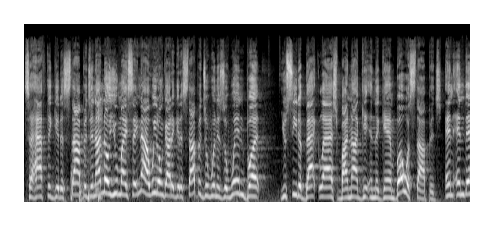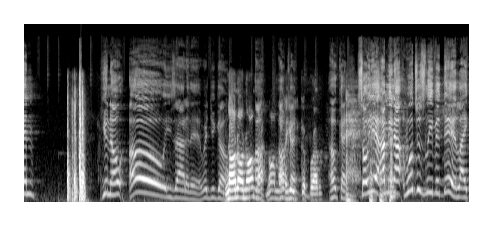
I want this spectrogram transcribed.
to have to get a stoppage. And I know you might say, nah, we don't got to get a stoppage. A win is a win, but you see the backlash by not getting the Gamboa stoppage. And and then, you know, oh, he's out of there. Where'd you go? No, no, no, I'm Oh, not. No, I'm not. Okay. you, good brother. Okay. So yeah, I mean, I, we'll just leave it there. Like,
